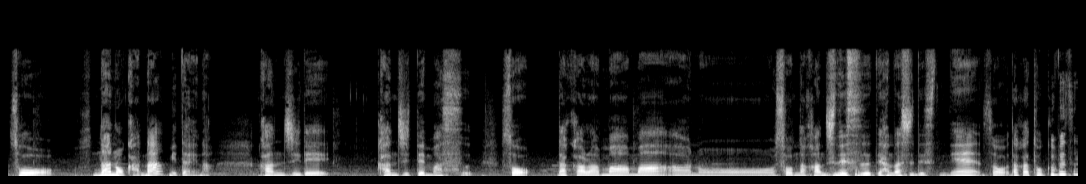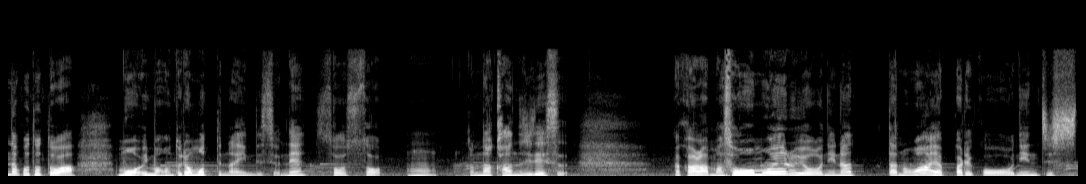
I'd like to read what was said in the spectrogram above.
そうなのかなみたいな感じで感じてます。そう。だからまあまあ、あのー、そんな感じですって話ですね。そう。だから特別なこととはもう今本当に思ってないんですよね。そうそう。うん。そんな感じです。だからまあそう思えるようになったのはやっぱりこう認知し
